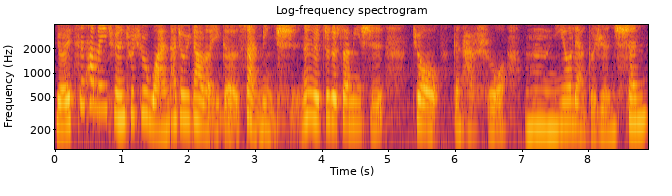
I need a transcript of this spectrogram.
有一次，他们一群人出去玩，他就遇到了一个算命师。那个这个算命师就跟他说：“嗯，你有两个人生，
